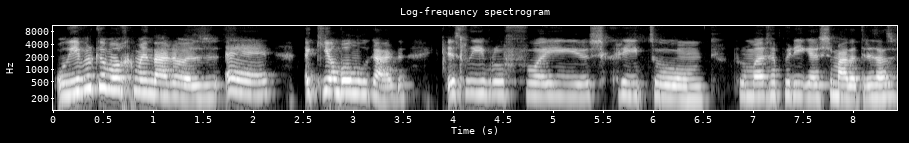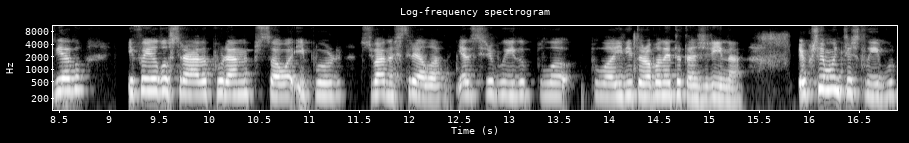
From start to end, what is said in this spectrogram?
O livro que eu vou recomendar hoje é Aqui é um Bom Lugar. Esse livro foi escrito por uma rapariga chamada Teresa Azevedo e foi ilustrado por Ana Pessoa e por Joana Estrela e é distribuído pela, pela editora Planeta Tangerina. Eu gostei muito deste livro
